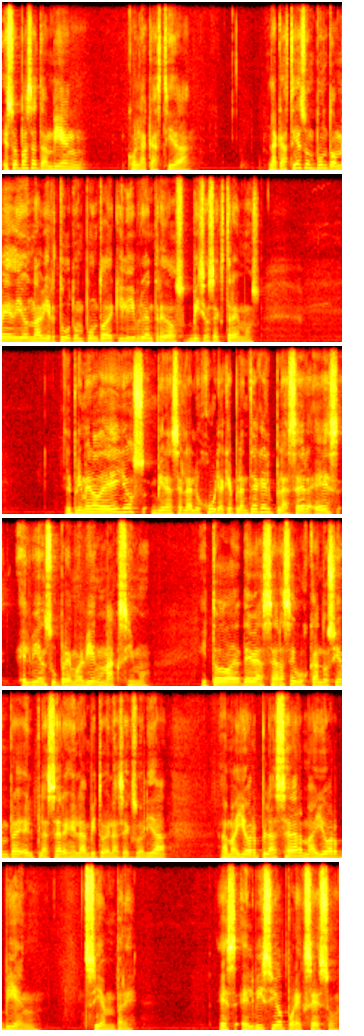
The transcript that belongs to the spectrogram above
Eso pasa también con la castidad. La castidad es un punto medio, una virtud, un punto de equilibrio entre dos vicios extremos. El primero de ellos viene a ser la lujuria, que plantea que el placer es el bien supremo, el bien máximo, y todo debe hacerse buscando siempre el placer en el ámbito de la sexualidad. A mayor placer, mayor bien, siempre. Es el vicio por exceso.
